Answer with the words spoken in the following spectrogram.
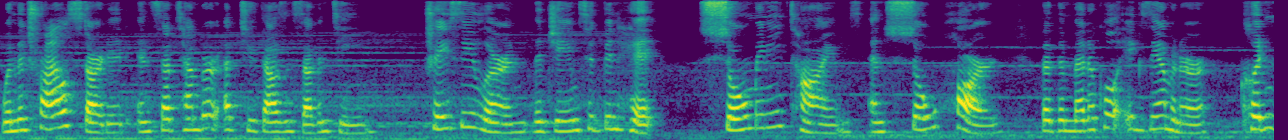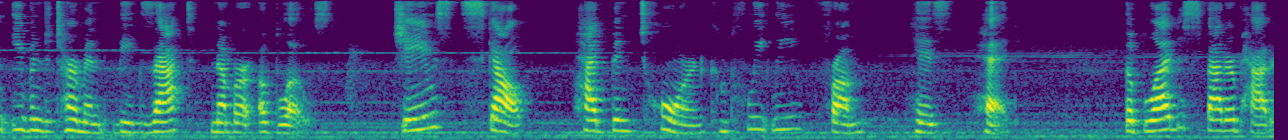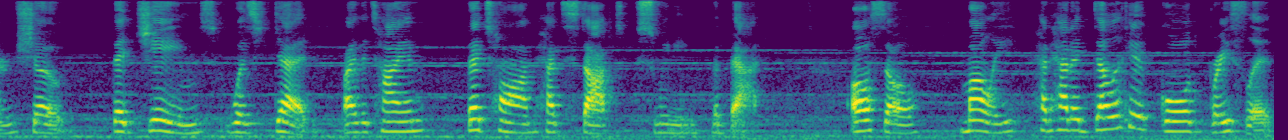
When the trial started in September of 2017, Tracy learned that James had been hit so many times and so hard that the medical examiner couldn't even determine the exact number of blows. James' scalp had been torn completely from his head. The blood spatter pattern showed that James was dead by the time that Tom had stopped swinging the bat. Also, Molly had had a delicate gold bracelet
